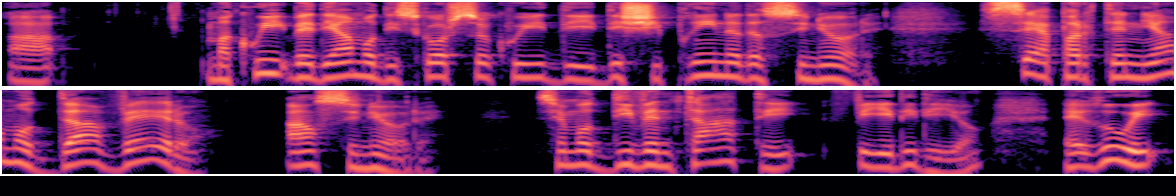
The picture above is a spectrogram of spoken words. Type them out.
Uh, ma qui vediamo il discorso qui di disciplina del Signore. Se apparteniamo davvero al Signore, siamo diventati figli di Dio e Lui,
